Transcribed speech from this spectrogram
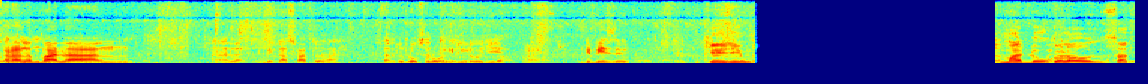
Kalau lebat dalam ah, le- lebih kan 100 lah. 120 gitu. Kilo je ya. Ha. Dia beza. Okey, Jim. Madu kalau satu,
